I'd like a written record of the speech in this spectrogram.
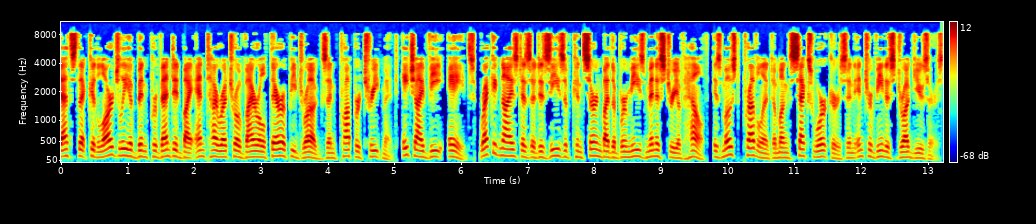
deaths that could largely have been prevented by antiretroviral therapy drugs and proper treatment. HIV, AIDS, recognized as a disease of concern by the Burmese Ministry of Health, is most prevalent among sex workers and intravenous drug users.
